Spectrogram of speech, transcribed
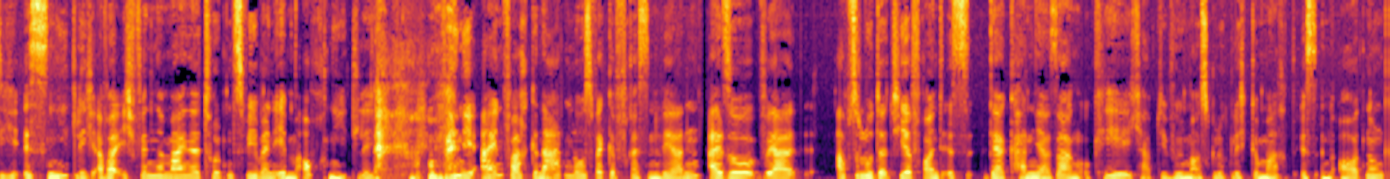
die ist niedlich, aber ich finde meine Tulpenzwiebeln eben auch niedlich. Und wenn die einfach gnadenlos weggefressen werden, also wer absoluter Tierfreund ist, der kann ja sagen, okay, ich habe die Wühlmaus glücklich gemacht, ist in Ordnung.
